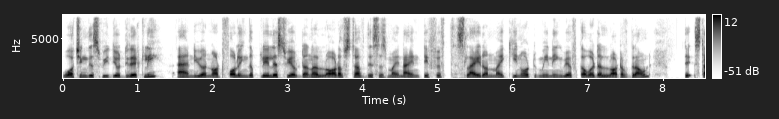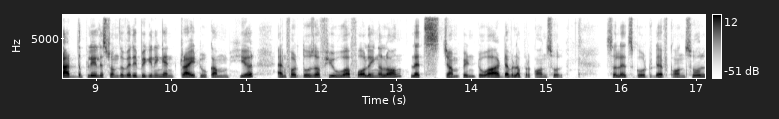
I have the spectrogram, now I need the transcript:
watching this video directly and you are not following the playlist we have done a lot of stuff. This is my 95th slide on my keynote meaning we have covered a lot of ground. Start the playlist from the very beginning and try to come here. And for those of you who are following along let's jump into our developer console. So let's go to dev console.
